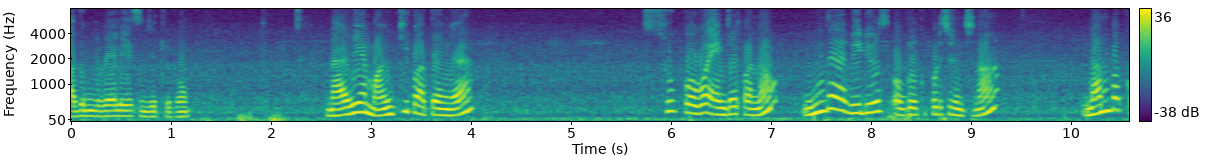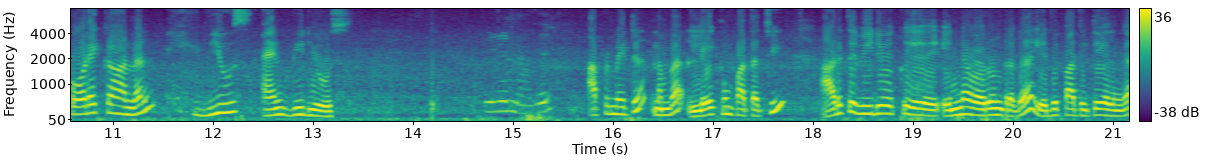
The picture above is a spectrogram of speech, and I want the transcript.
அதுங்க வேலையை செஞ்சிட்ருக்கோம் நிறைய மங்கி பார்த்தேங்க. சூப்பராக என்ஜாய் பண்ணோம். இந்த வீடியோஸ் உங்களுக்கு பிடிச்சிருந்துச்சுன்னா நம்ம கொடைக்கானல் வியூஸ் அண்ட் வீடியோஸ் அப்புறமேட்டு நம்ம லேக்கும் பார்த்தாச்சு. அடுத்த வீடியோவுக்கு என்ன வரும்ன்றதை எதிர்பார்த்துக்கிட்டே இருங்க.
